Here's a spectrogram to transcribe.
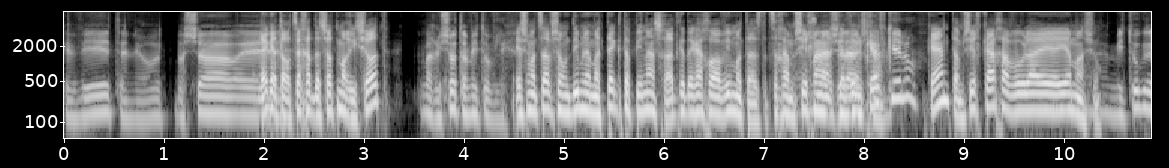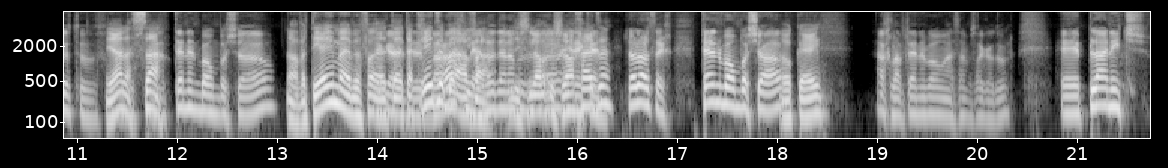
קווי, תן לראות בשער. אה, רגע, אתה רוצה חדשות מרעישות? מרעישות תמיד טוב לי. יש מצב שעומדים למתג את הפינה שלך, עד כדי כך אוהבים אותה, אז אתה צריך להמשיך עם מה, של שלך. ההרכב כאילו? כן, תמשיך ככה ואולי יהיה משהו. מיתוג זה טוב. יאללה, סע. טננבאום בשער. לא, אבל תהיה עם... תקריא את זה באהבה. לא לשלוח לך את זה? כן. לא, לא צריך. טננבאום בשער. אוקיי. אחלה, טננבאום עשה משחק גדול. אה, פלניץ',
